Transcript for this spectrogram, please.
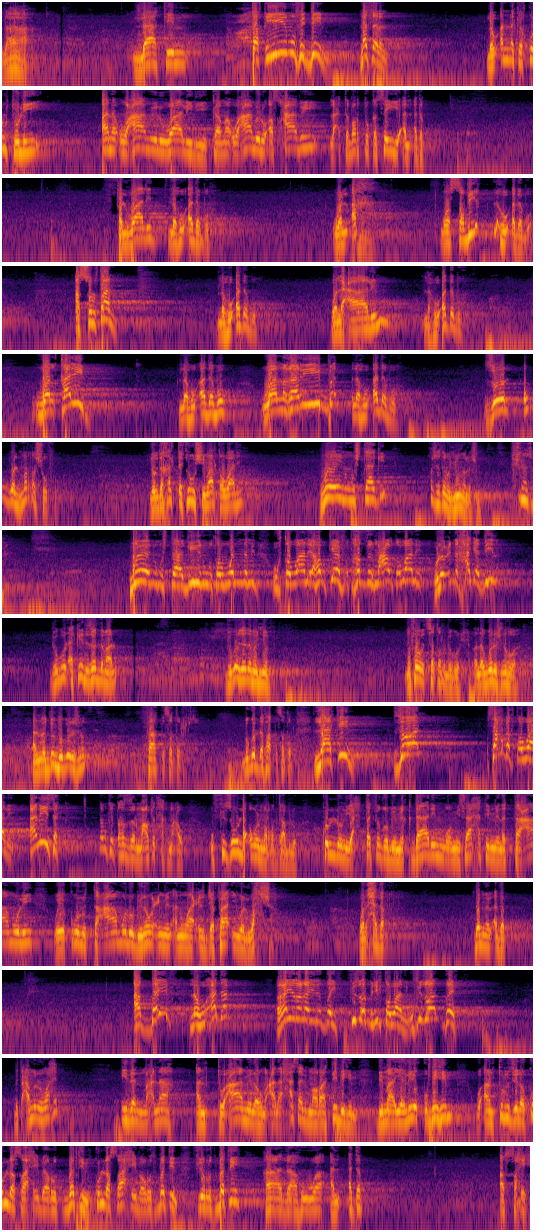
لا. لكن تقييم في الدين. مثلا لو أنك قلت لي أنا أعامل والدي كما أعامل أصحابي لاعتبرتك سيء الأدب. فالوالد له أدبه. والأخ والصديق له أدبه. السلطان له أدبه. والعالم له أدبه. والقريب له أدبه. والغريب له أدبه. زول أول مرة شوفه لو دخلت فيه شمال طوالي وين مشتاقين؟ خش هذا مجنون ولا شنو؟ فيش نازل وين مشتاقين وطولنا من وطوالي أهو كيف تهزر معاه وطوالي؟ ولو عندك حاجة دينا. بيقول أكيد زول ده ماله. بيقول ده مجنون. مفوت سطر بيقول. ولا بيقول شنو هو؟ المجنون بيقول شنو؟ فات سطر. بيقول ده فات سطر. لكن زول صاحبك طوالي أنيسك ده ممكن تهزر معه وتضحك معه. وفي زول لأول مرة تقابله. كل يحتفظ بمقدار ومساحة من التعامل ويكون التعامل بنوع من أنواع الجفاء والوحشة والحذر. ده من الأدب. الضيف له أدب غير غير الضيف. في زول بيجيك طوالي وفي زول ضيف. بتعاملوا واحد؟ إذا معناه أن تعاملهم على حسب مراتبهم بما يليق بهم وأن تنزل كل صاحب رتبة كل صاحب رتبة في رتبته هذا هو الأدب الصحيح.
